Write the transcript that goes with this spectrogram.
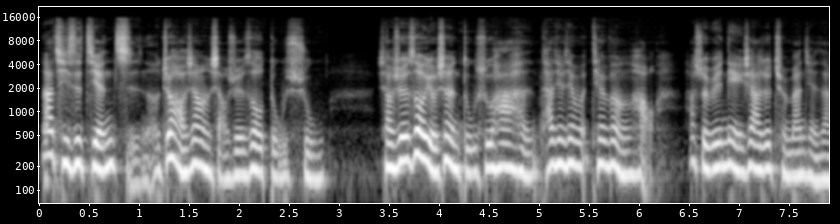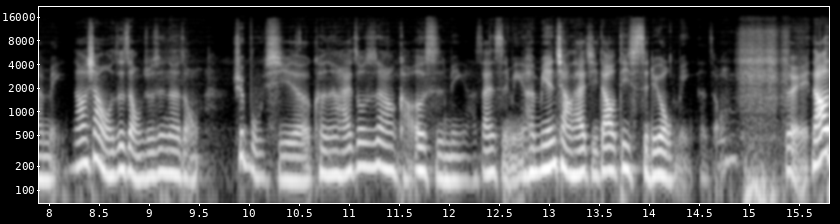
那其实减脂呢，就好像小学时候读书，小学时候有些人读书他很他天天天分很好，他随便念一下就全班前三名，然后像我这种就是那种。去补习的，可能还都是这样考二十名啊、三十名，很勉强才挤到第十六名那种。对，然后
